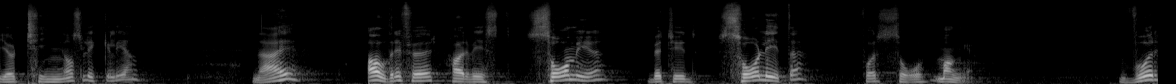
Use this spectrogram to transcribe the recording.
Gjør ting oss lykkelige? Nei, aldri før har visst så mye betydd så lite for så mange. Hvor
